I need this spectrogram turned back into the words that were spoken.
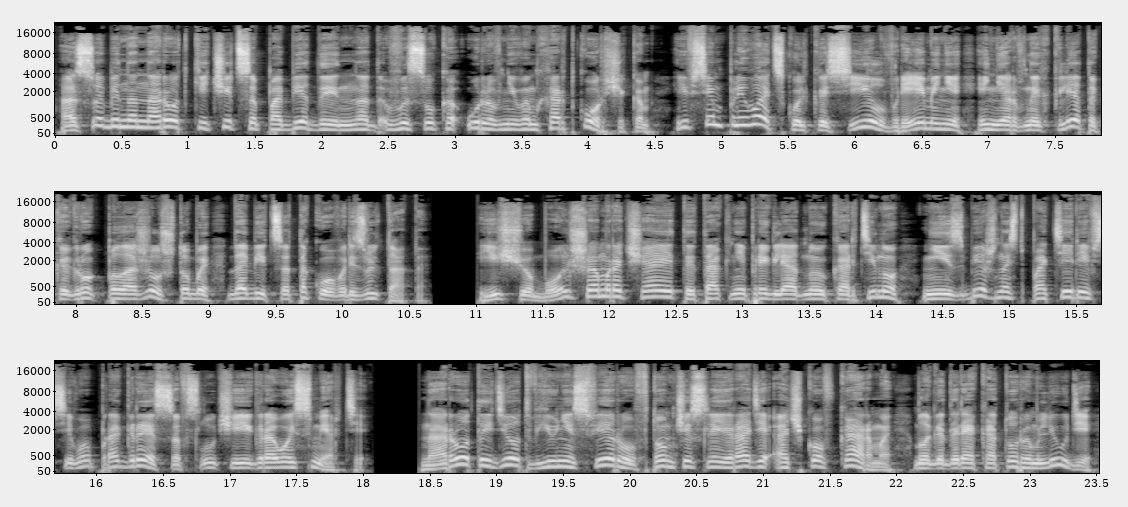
Особенно народ кичится победой над высокоуровневым хардкорщиком, и всем плевать, сколько сил, времени и нервных клеток игрок положил, чтобы добиться такого результата. Еще больше омрачает и так неприглядную картину неизбежность потери всего прогресса в случае игровой смерти. Народ идет в юнисферу, в том числе и ради очков кармы, благодаря которым люди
